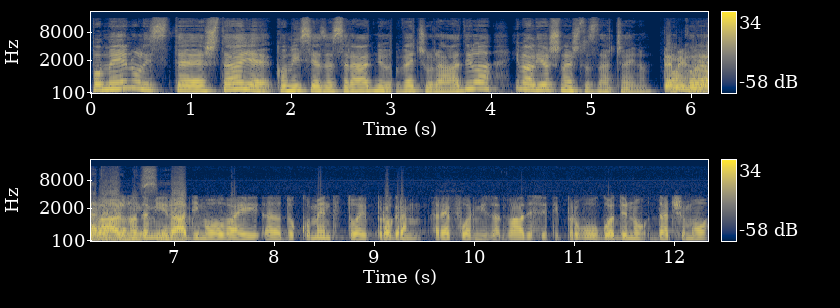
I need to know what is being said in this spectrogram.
Pomenuli ste šta je Komisija za saradnju već uradila, ima li još nešto značajno? Temeljno je važno komisija? da mi radimo ovaj uh, dokument, to je program reformi za 21. godinu, da ćemo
